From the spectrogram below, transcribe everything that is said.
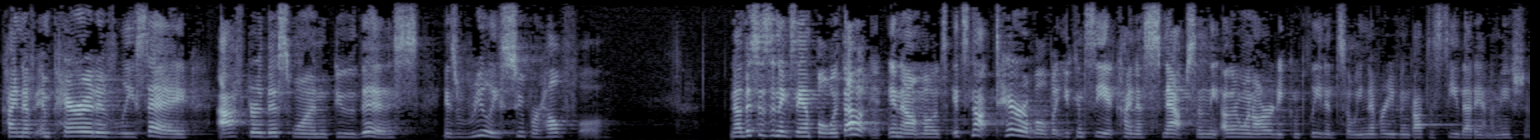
kind of imperatively say, after this one, do this, is really super helpful. Now, this is an example without in-out modes. It's not terrible, but you can see it kind of snaps and the other one already completed, so we never even got to see that animation.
